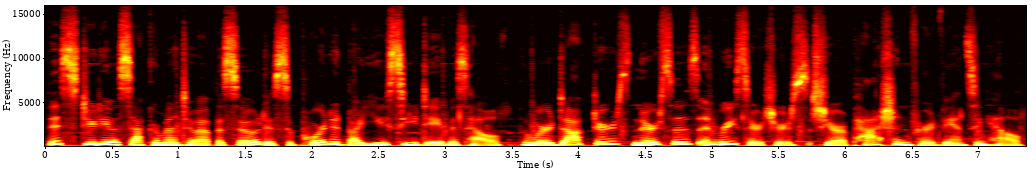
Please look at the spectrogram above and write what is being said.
This Studio Sacramento episode is supported by UC Davis Health, where doctors, nurses, and researchers share a passion for advancing health.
